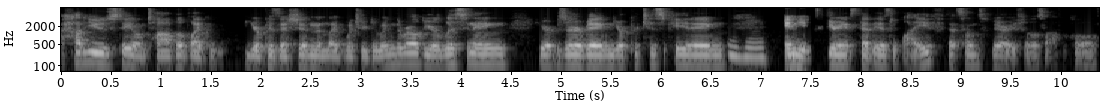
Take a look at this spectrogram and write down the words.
how do you stay on top of like your position and like what you're doing in the world you're listening you're observing you're participating mm-hmm. in the experience that is life that sounds very philosophical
